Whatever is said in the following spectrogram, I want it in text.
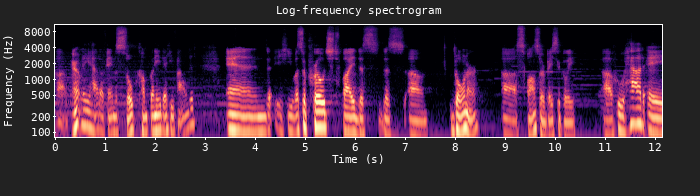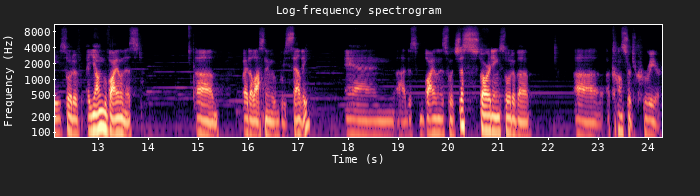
uh, apparently had a famous soap company that he founded. And he was approached by this, this um, donor, uh, sponsor basically, uh, who had a sort of a young violinist um, by the last name of Briselli. And uh, this violinist was just starting sort of a, uh, a concert career.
